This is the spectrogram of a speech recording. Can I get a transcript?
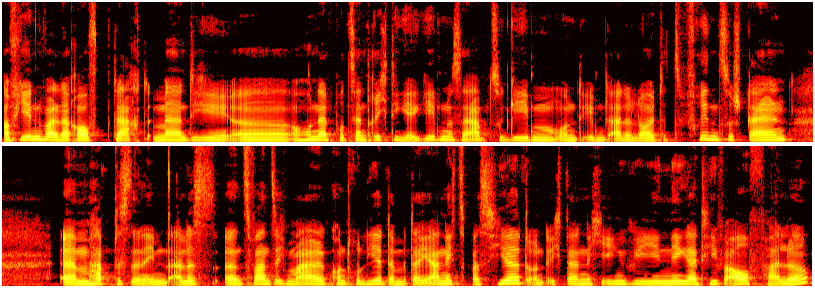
auf jeden Fall darauf bedacht, immer die äh, 100% richtige Ergebnisse abzugeben und eben alle Leute zufriedenzustellen ähm, habe das dann eben alles äh, 20 Mal kontrolliert, damit da ja nichts passiert und ich dann nicht irgendwie negativ auffalle.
